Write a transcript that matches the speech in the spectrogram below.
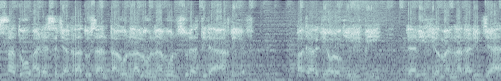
Satu ada sejak ratusan tahun lalu namun sudah tidak aktif. Pakar geologi LIPI, Dani Hilman Natadibja,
